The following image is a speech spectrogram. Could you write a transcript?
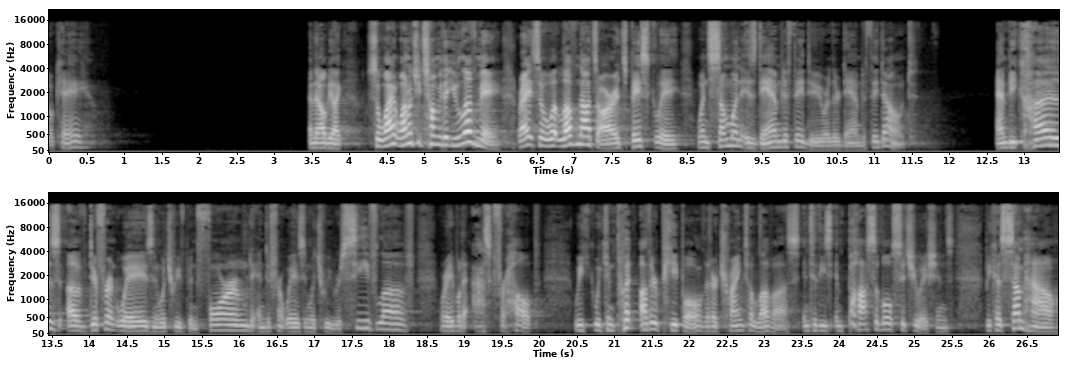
okay, and then I'll be like, so why, why don't you tell me that you love me? Right? So what love knots are, it's basically when someone is damned if they do or they're damned if they don't. And because of different ways in which we've been formed and different ways in which we receive love, we're able to ask for help. We, we can put other people that are trying to love us into these impossible situations because somehow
